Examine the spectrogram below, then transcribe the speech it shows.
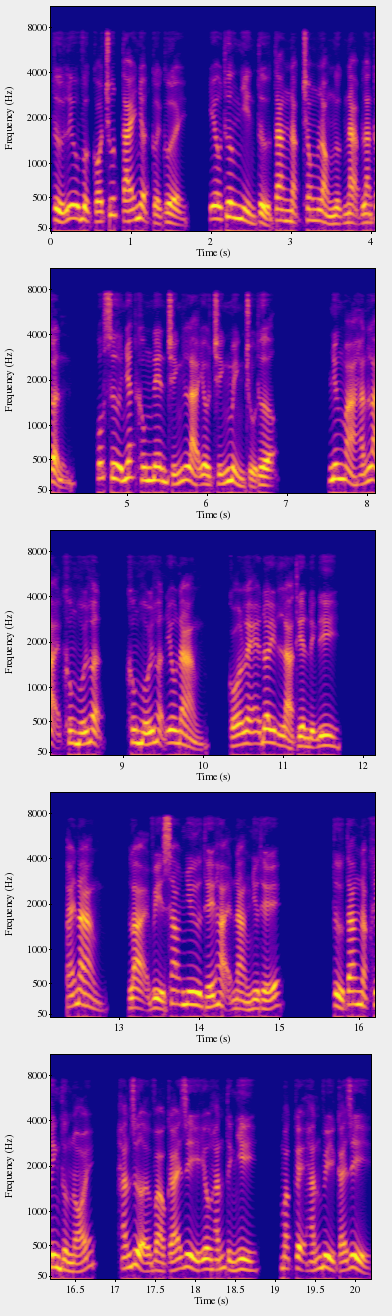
Tử lưu vực có chút tái nhợt cười cười, yêu thương nhìn tử tăng nặc trong lòng ngực nạp lan cẩn, quốc sư nhất không nên chính là yêu chính mình chủ thượng. Nhưng mà hắn lại không hối hận, không hối hận yêu nàng, có lẽ đây là thiên định đi. Ái nàng, lại vì sao như thế hại nàng như thế? Tử tăng nặc khinh thường nói, hắn dựa vào cái gì yêu hắn tình nhi, mặc kệ hắn vì cái gì,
